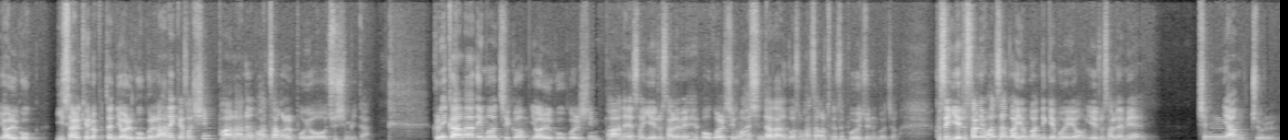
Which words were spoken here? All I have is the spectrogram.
열국, 이스라엘 괴롭혔던 열국을 하나님께서 심판하는 환상을 보여주십니다. 그러니까 하나님은 지금 열국을 심판해서 예루살렘의 회복을 지금 하신다라는 것을 환상을 통해서 보여주는 거죠. 그래서 예루살렘 환상과 연관된 게 뭐예요? 예루살렘의 측량줄을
